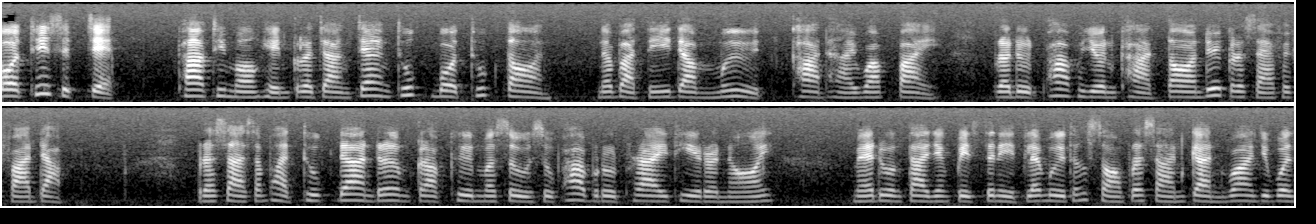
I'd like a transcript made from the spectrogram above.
บทที่ 17 ภาพที่มองเห็นกระจ่างแจ้งทุกบททุกตอนนบัดนี้ดำมืด ขาดหายวับไป ประดุดภาพยนตร์ขาดตอนด้วยกระแสไฟฟ้าดับ ประสาทสัมผัสทุกด้านเริ่มกลับคืนมาสู่สุภาพบุรุษไพรทีละน้อย แม้ดวงตายังปิดสนิทและมือทั้งสองประสานกันวางอยู่บน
